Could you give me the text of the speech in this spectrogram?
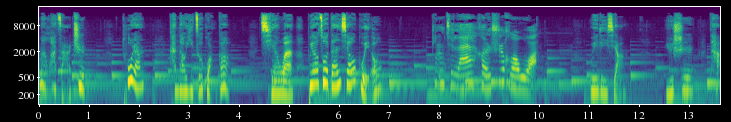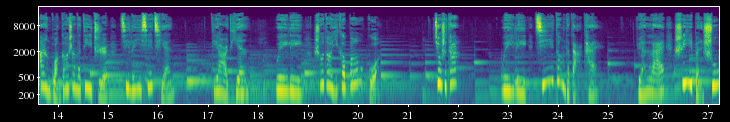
漫画杂志，突然看到一则广告：“千万不要做胆小鬼哦！”听起来很适合我。威力想，于是他按广告上的地址寄了一些钱。第二天，威利收到一个包裹，就是他。威利激动地打开，原来是一本书。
